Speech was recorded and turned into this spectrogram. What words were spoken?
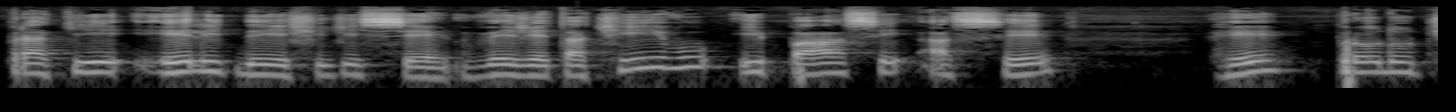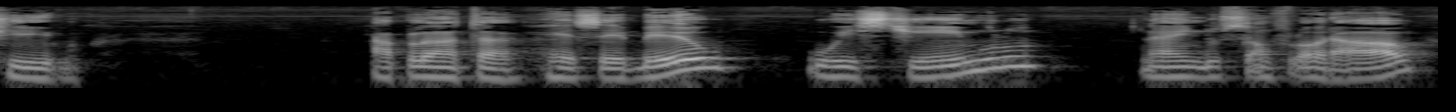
para que ele deixe de ser vegetativo e passe a ser reprodutivo. A planta recebeu o estímulo, né, indução floral,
